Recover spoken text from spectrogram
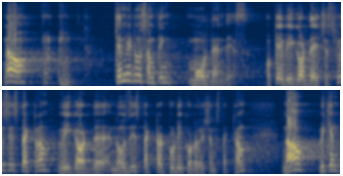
Now can we do something more than this? Okay, we got the HSQC spectrum, we got the NOESY spectrum, 2D correlation spectrum. Now we can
